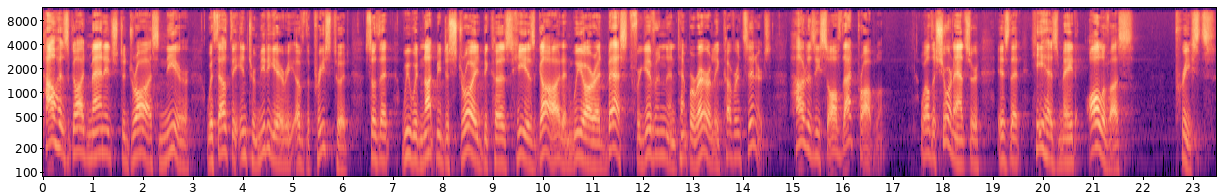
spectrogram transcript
How has God managed to draw us near without the intermediary of the priesthood so that we would not be destroyed because He is God and we are at best forgiven and temporarily covered sinners? How does He solve that problem? Well, the short answer is that He has made all of us priests.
